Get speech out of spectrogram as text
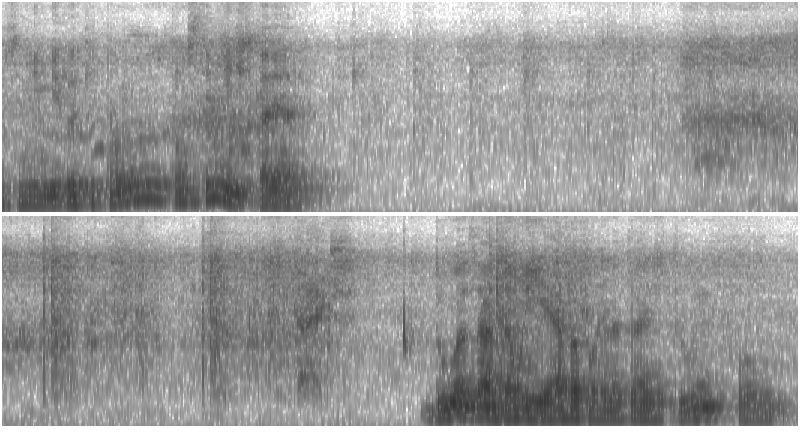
Os inimigos aqui tão, tão sinistros, galera. Duas Adão e Eva correndo atrás de tu é fogo.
